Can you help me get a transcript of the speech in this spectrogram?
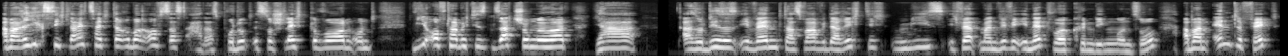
aber regst dich gleichzeitig darüber auf, sagst, ah, das Produkt ist so schlecht geworden und wie oft habe ich diesen Satz schon gehört, ja, also dieses Event, das war wieder richtig mies, ich werde mein WWE Network kündigen und so, aber im Endeffekt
